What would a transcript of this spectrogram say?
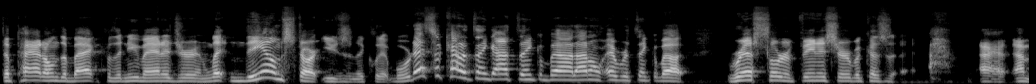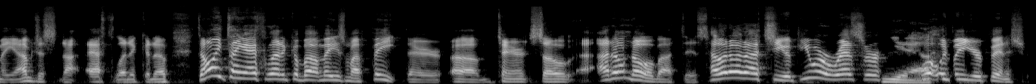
the pat on the back for the new manager and letting them start using the clipboard. That's the kind of thing I think about. I don't ever think about wrestler and finisher because I, I mean, I'm just not athletic enough. The only thing athletic about me is my feet there, um, Terrence. So I don't know about this. How about you? If you were a wrestler, Yeah. what would be your finisher?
